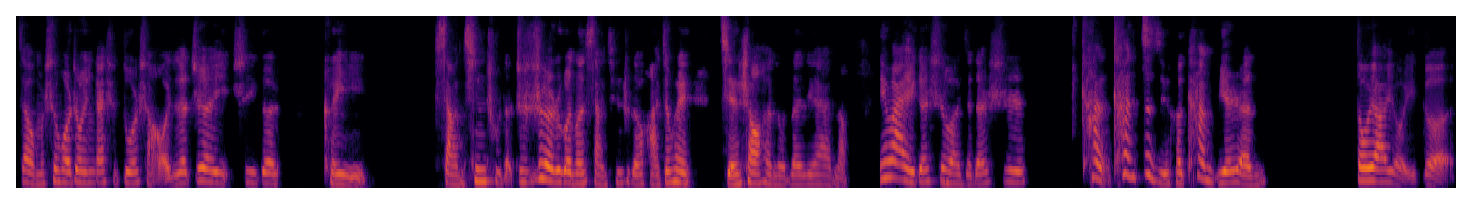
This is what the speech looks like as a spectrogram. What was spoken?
在我们生活中应该是多少？我觉得这是一个可以想清楚的，就是这个如果能想清楚的话，就会减少很多的恋爱脑。另外一个是我觉得是看看自己和看别人都要有一个，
